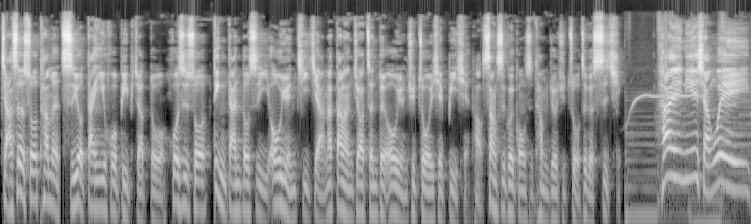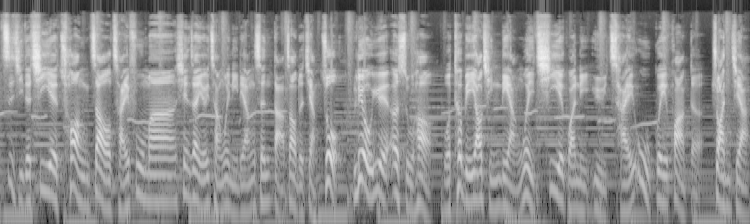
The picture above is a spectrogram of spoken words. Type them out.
假设说他们持有单一货币比较多，或是说订单都是以欧元计价，那当然就要针对欧元去做一些避险。好，上市贵公司他们就去做这个事情。嗨，你也想为自己的企业创造财富吗？现在有一场为你量身打造的讲座，六月二十五号，我特别邀请两位企业管理与财务规划的专家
